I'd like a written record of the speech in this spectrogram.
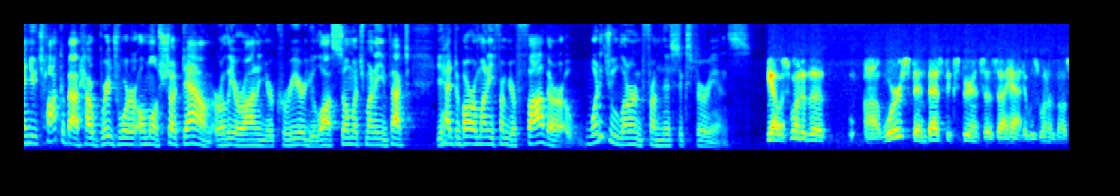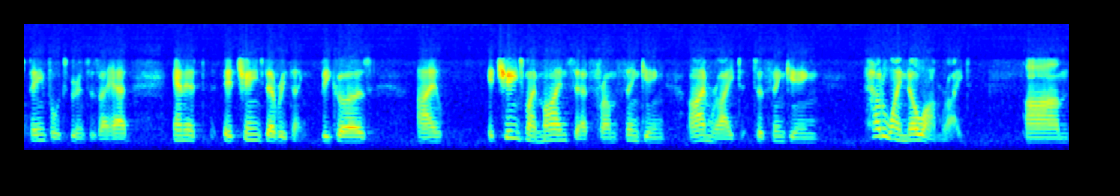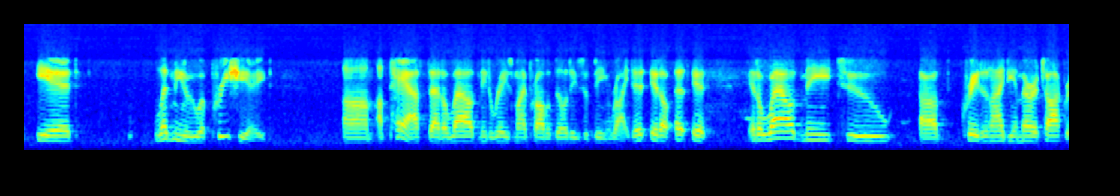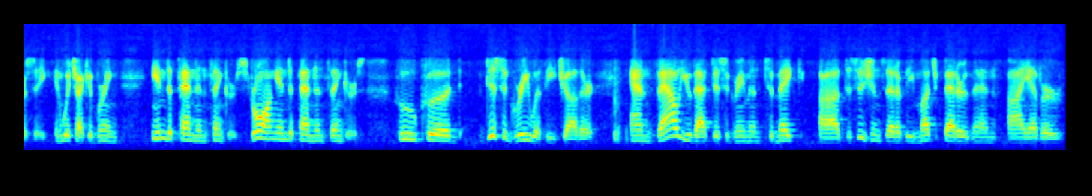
And you talk about how Bridgewater almost shut down earlier on in your career. You lost so much money. In fact, you had to borrow money from your father. What did you learn from this experience? Yeah, it was one of the uh, worst and best experiences I had. It was one of the most painful experiences I had, and it it changed everything because I it changed my mindset from thinking I'm right to thinking how do I know I'm right. Um, it led me to appreciate um, a path that allowed me to raise my probabilities of being right. It it it, it allowed me to uh, create an idea meritocracy in which I could bring independent thinkers, strong independent thinkers, who could disagree with each other and value that disagreement to make uh, decisions that would be much better than I ever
